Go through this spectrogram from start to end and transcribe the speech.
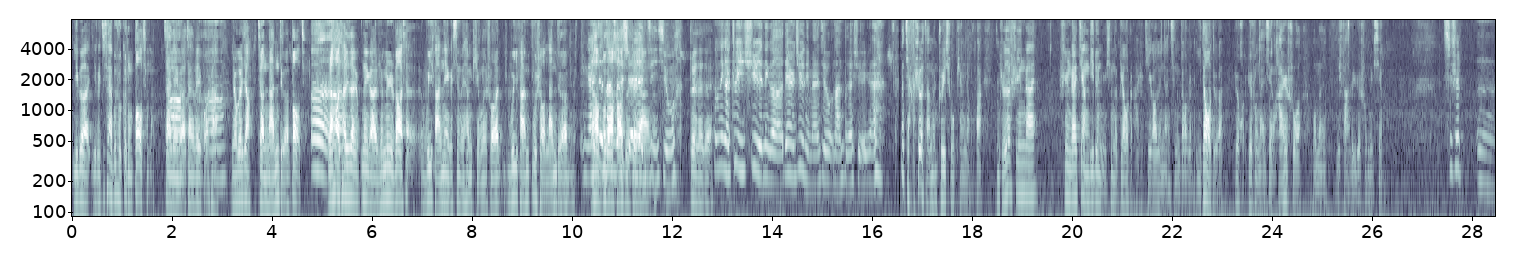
一个一个，现在不是有各种 bot 吗？在那个在微博上有个叫叫难得 bot，嗯，然后他就在那个人民日报下吴亦凡那个新闻下面评论说吴亦凡不守难得，然后不得好死这样。进修。对对对。他们那个赘婿那个电视剧里面就有难得学院。那假设咱们追求平等的话，你觉得是应该是应该降低对女性的标准，还是提高对男性的标准？以道德约约束男性，还是说我们以法律约束女性？其实，嗯。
